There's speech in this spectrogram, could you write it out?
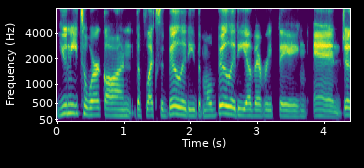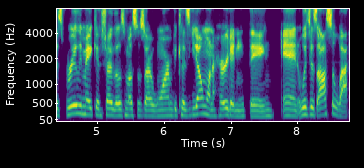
you need to work on the flexibility, the mobility of everything, and just really making sure those muscles are warm because you don't want to hurt anything. And which is also why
